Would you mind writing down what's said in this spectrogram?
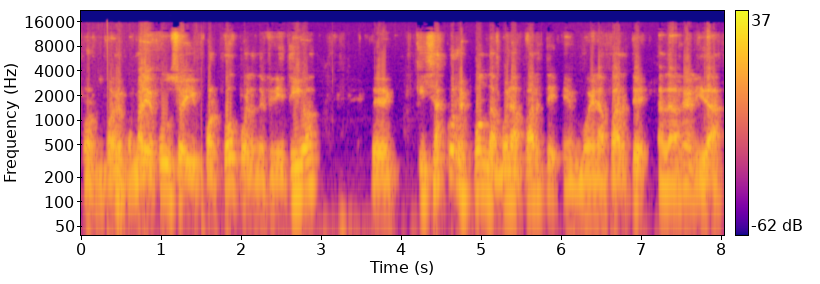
por, bueno, por Mario Puzo y por Coppola en definitiva, eh, quizás corresponda en buena parte, en buena parte a la realidad.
